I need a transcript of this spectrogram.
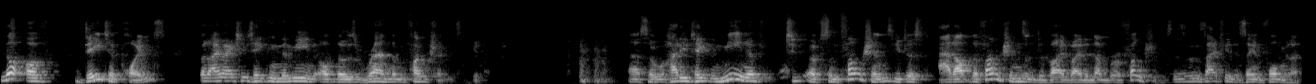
not of data points, but I'm actually taking the mean of those random functions, if you like. Uh, so how do you take the mean of, of some functions? You just add up the functions and divide by the number of functions. This is exactly the same formula.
